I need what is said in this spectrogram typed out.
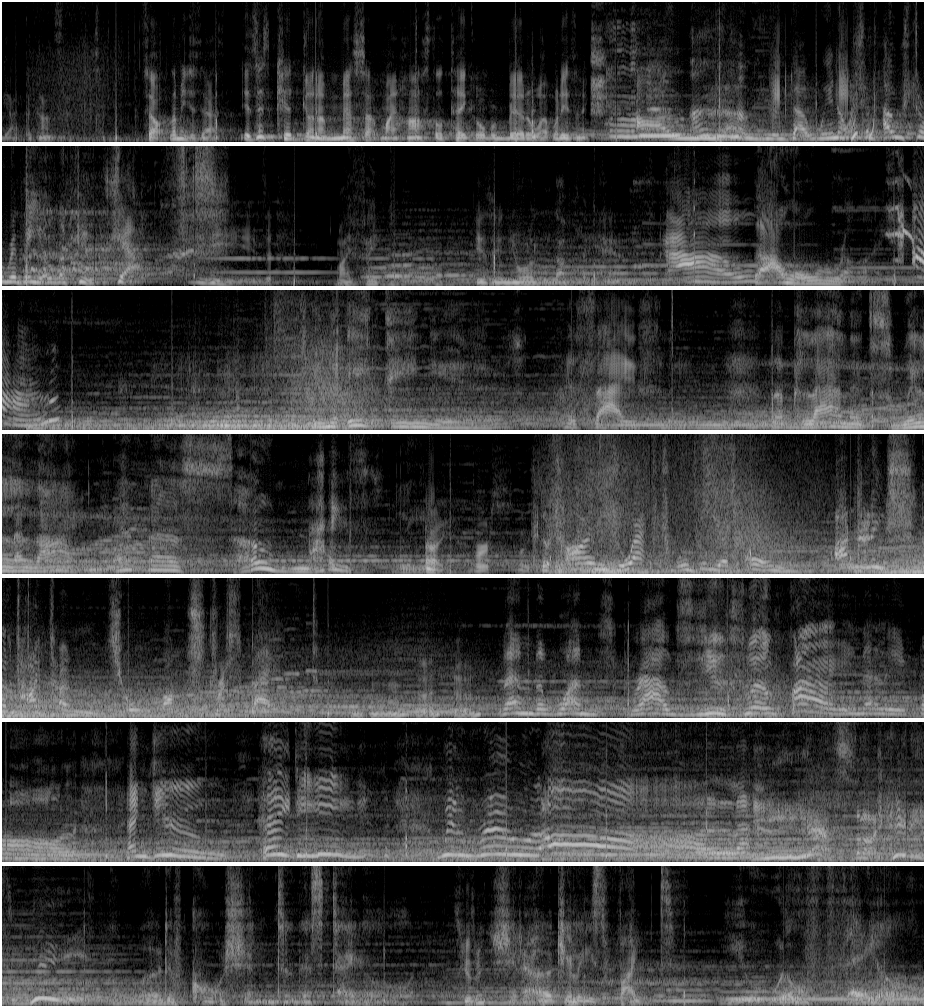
got the concept. So let me just ask: Is this kid gonna mess up my hostile takeover bid, or what? What do you think? Oh, no, you don't. We're not supposed to reveal the future. Please, my fate is in your lovely hands. Oh. Oh, all right. In 18 years, precisely, the planets will align ever so nicely. Aye, verse. Oi. The time to act will be at hand. Unleash the Titans, you monstrous band. Mm-hmm. Good, good. Then the once proud Zeus will finally fall, and you, Hades, will rule all! Yes, the Hades rules. A word of caution to this tale. Excuse me. Should Hercules fight, you will fail.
